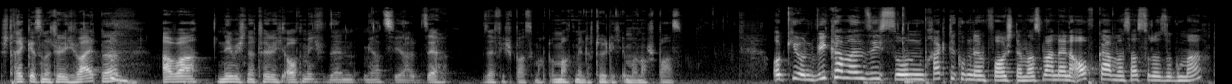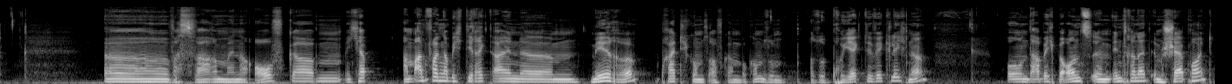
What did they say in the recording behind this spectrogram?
Strecke ist natürlich weit, ne? Aber nehme ich natürlich auf mich, denn mir hat es hier halt sehr, sehr viel Spaß gemacht und macht mir natürlich immer noch Spaß. Okay, und wie kann man sich so ein Praktikum denn vorstellen? Was waren deine Aufgaben? Was hast du da so gemacht? Äh, was waren meine Aufgaben? Ich habe am Anfang habe ich direkt eine, ähm, mehrere Praktikumsaufgaben bekommen, so, also Projekte wirklich, ne? Und da habe ich bei uns im Intranet, im SharePoint,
